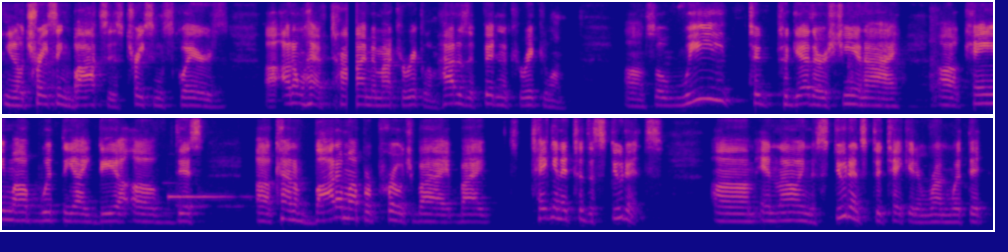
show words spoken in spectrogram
you know tracing boxes, tracing squares. Uh, I don't have time in my curriculum. How does it fit in the curriculum? Um, so we together, she and I, uh, came up with the idea of this uh, kind of bottom up approach by by taking it to the students um, and allowing the students to take it and run with it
